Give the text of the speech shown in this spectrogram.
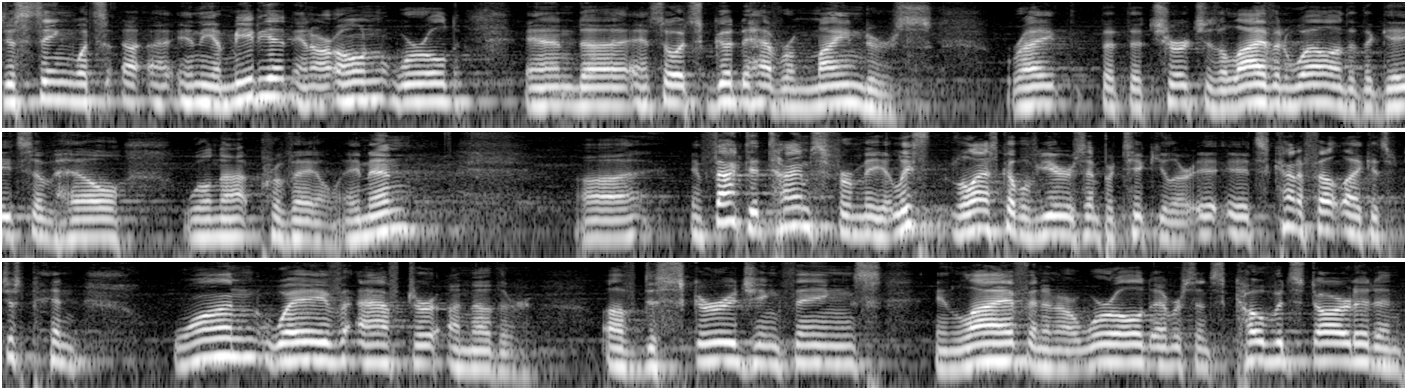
just seeing what's uh, uh in the immediate in our own world. And, uh, and so it's good to have reminders, right? That the church is alive and well and that the gates of hell will not prevail. Amen? Uh, in fact, at times for me, at least the last couple of years in particular, it, it's kind of felt like it's just been one wave after another of discouraging things in life and in our world ever since COVID started, and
